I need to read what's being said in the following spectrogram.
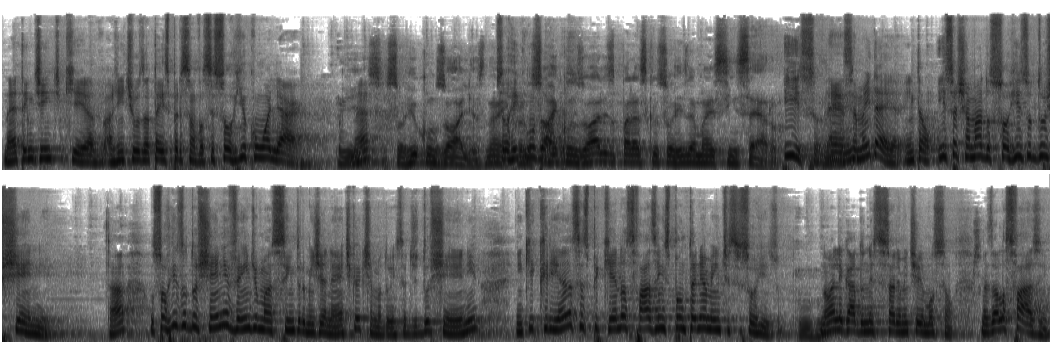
Né? Tem gente que a, a gente usa até a expressão, você sorriu com o olhar. né? Isso, sorriu com os olhos, né? Sorri com os sorri olhos. com os olhos, parece que o sorriso é mais sincero. Isso, essa é uma ideia. Então, isso é chamado sorriso Duchenne. Tá? O sorriso Duchenne vem de uma síndrome genética que chama doença de Duchenne, em que crianças pequenas fazem espontaneamente esse sorriso. Não é ligado necessariamente à emoção, mas elas fazem.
